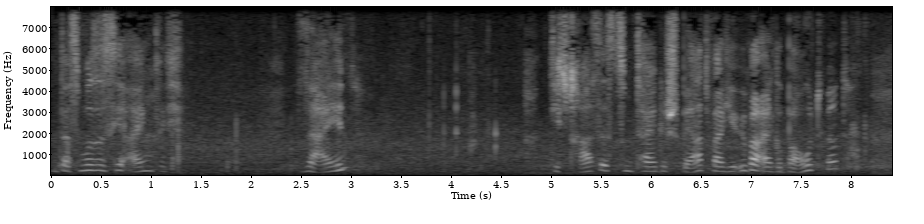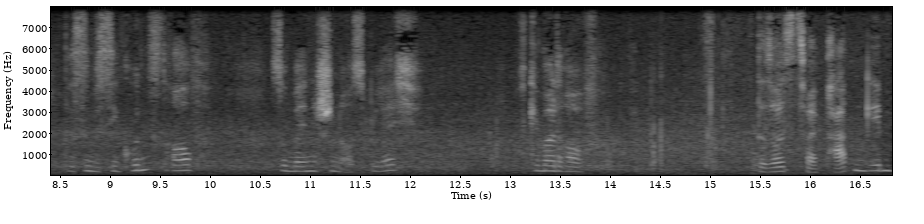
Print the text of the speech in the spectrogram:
Und das muss es hier eigentlich sein. Die Straße ist zum Teil gesperrt, weil hier überall gebaut wird. Da ist ein bisschen Kunst drauf. So Menschen aus Blech. Ich gehe mal drauf. Da soll es zwei Paten geben,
